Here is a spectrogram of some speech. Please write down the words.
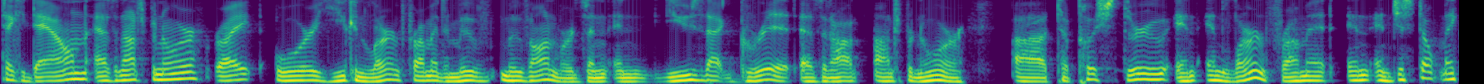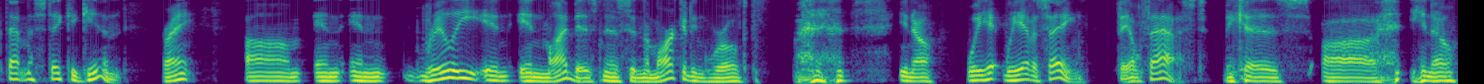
take you down as an entrepreneur, right? Or you can learn from it and move move onwards and and use that grit as an entrepreneur uh, to push through and and learn from it and and just don't make that mistake again, right? Um, and and really in in my business in the marketing world, you know, we we have a saying: fail fast because uh, you know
